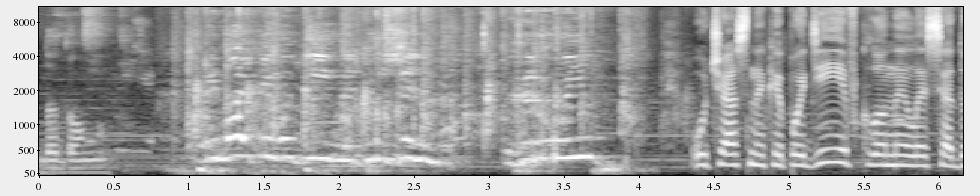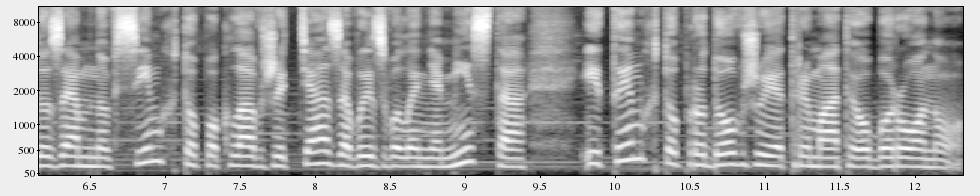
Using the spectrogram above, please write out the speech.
додому. Приймайте в обійми дружин героїв. Учасники події вклонилися доземно всім, хто поклав життя за визволення міста, і тим, хто продовжує тримати оборону.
